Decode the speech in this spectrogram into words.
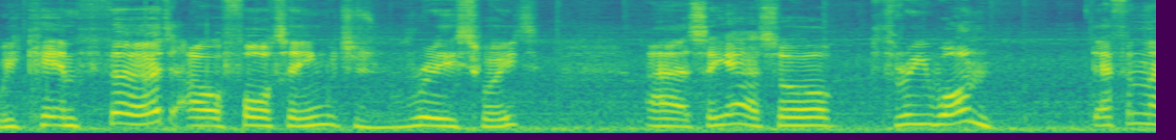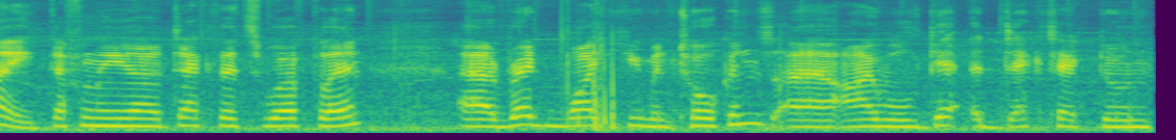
We came third out of 14, which is really sweet. Uh, so yeah, so 3-1. Definitely, definitely a deck that's worth playing. Uh, red, white human tokens. Uh, I will get a deck tech done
